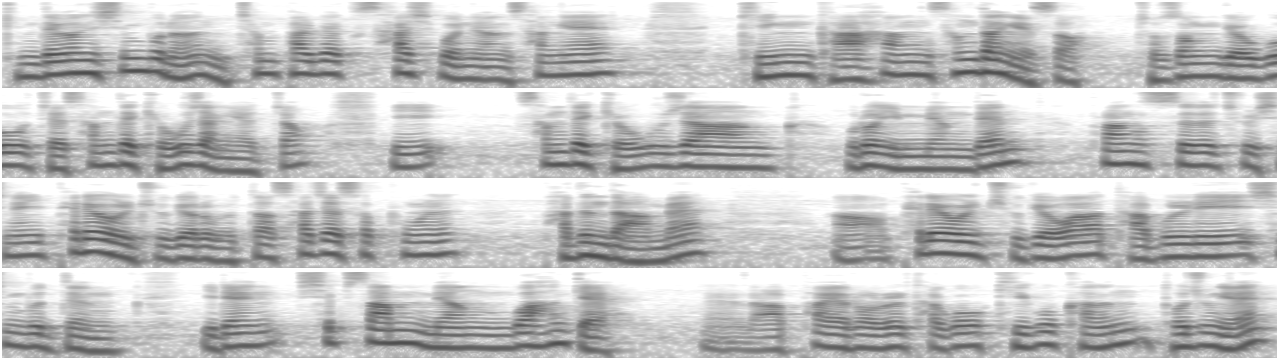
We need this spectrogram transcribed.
김대건 신부는 1845년 상해 김가항 성당에서 조선교구 제3대 교구장이었죠. 이 3대 교구장으로 임명된 프랑스 출신의 페레올 주교로부터 사제 서풍을 받은 다음에 어, 페레올 주교와 다블리 신부 등 일행 13명과 함께 라파에로를 타고 귀국하는 도중에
